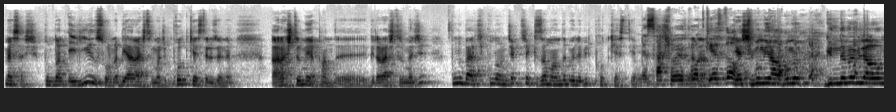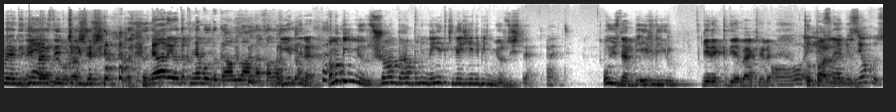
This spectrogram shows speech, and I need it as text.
mesaj. Bundan 50 yıl sonra bir araştırmacı podcastler üzerine araştırma yapan e, bir araştırmacı bunu belki kullanacak diyecek ki zamanında böyle bir podcast yap. Ne saçma bir podcast olmuş. Geç bunu ya bunu gündeme bile almaya değmez deyip çıkacak. ne arıyorduk ne bulduk Allah Allah falan. diyebilirler. Ama bilmiyoruz. Şu an daha bunun neyi etkileyeceğini bilmiyoruz işte. Evet. O yüzden bir 50 yıl gerekli diye belki öyle Oo, toparlayabiliriz. biz yokuz.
